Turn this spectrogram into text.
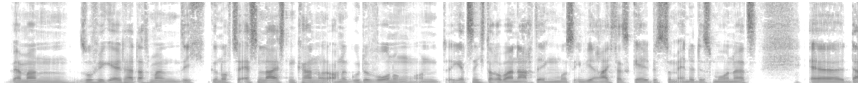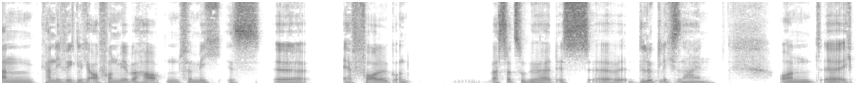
wenn man so viel Geld hat, dass man sich genug zu essen leisten kann und auch eine gute Wohnung und jetzt nicht darüber nachdenken muss, irgendwie reicht das Geld bis zum Ende des Monats, äh, dann kann ich wirklich auch von mir behaupten, für mich ist äh, Erfolg und was dazu gehört, ist äh, glücklich sein. Und äh, ich,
